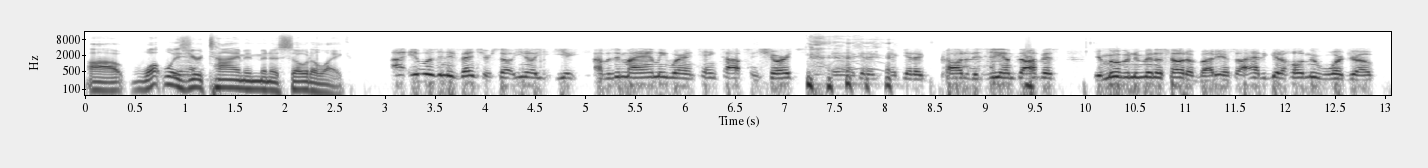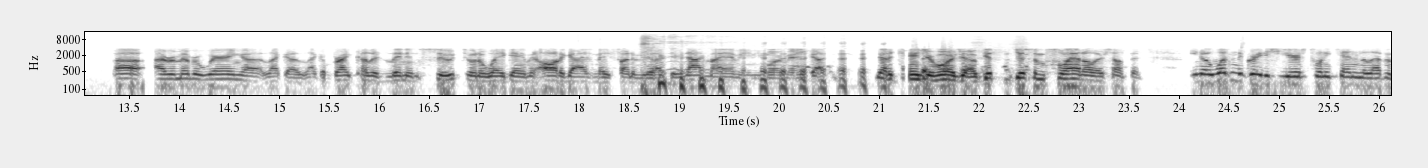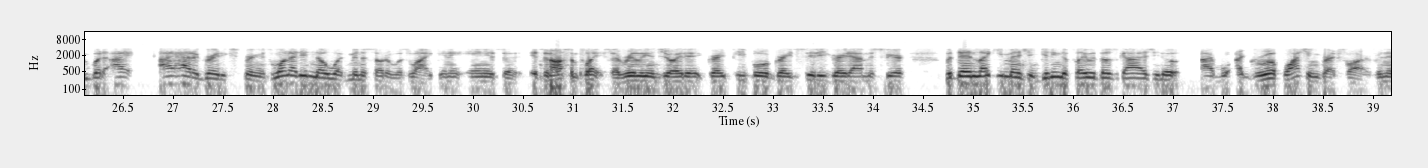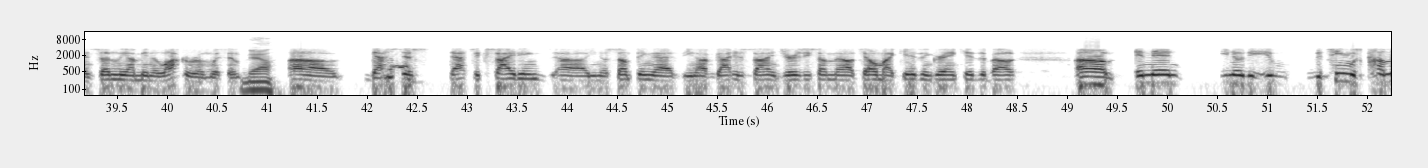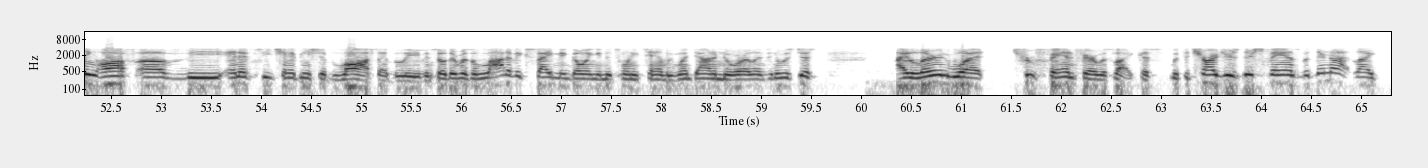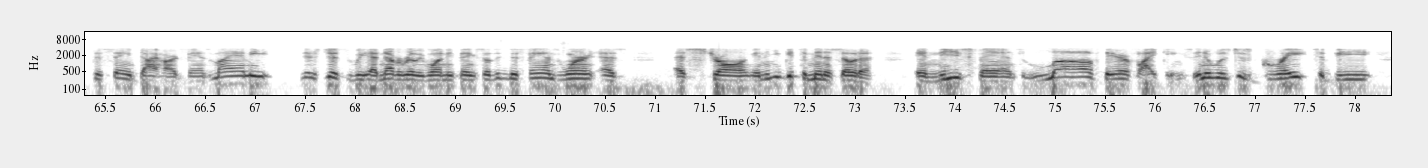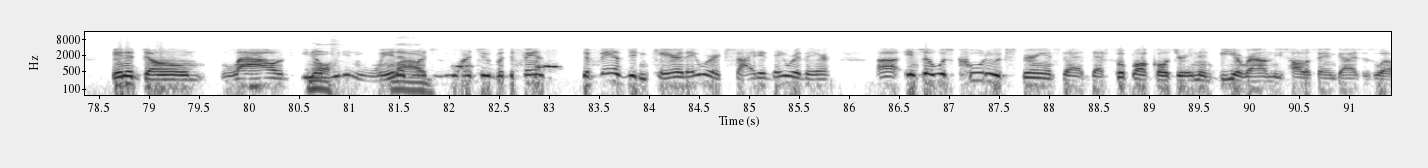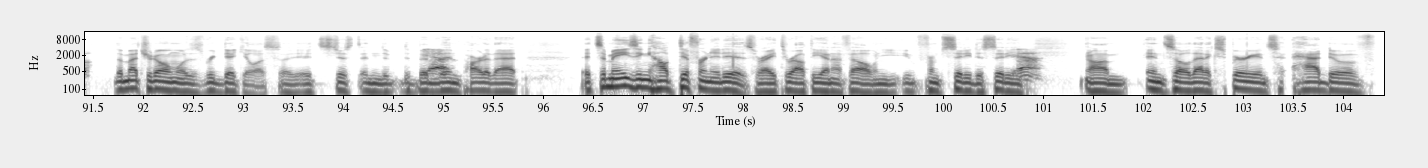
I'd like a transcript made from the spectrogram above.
Uh, what was yeah. your time in Minnesota like? Uh, it was an adventure. So you know, you, I was in Miami wearing tank tops and shorts, and I get a, I get a call to the GM's office. You're moving to Minnesota, buddy, and so I had to get a whole new wardrobe. Uh, I remember wearing a, like a like a bright colored linen suit to an away game, and all the guys made fun of me. Like, "You're not in Miami anymore, man. You got you got to change your wardrobe. Get get some flannel or something." You know, it wasn't the greatest years, 2010 and 11, but I I had a great experience. One, I didn't know what Minnesota was like, and, it, and it's a it's an awesome place. I really enjoyed it. Great people, great city, great atmosphere. But then, like you mentioned, getting to play with those guys, you know, I, I grew up watching Brett Favre, and then suddenly I'm in a locker room with him. Yeah, uh, that's just that's exciting. Uh, you know, something that you know I've got his signed jersey, something that I'll tell my kids and grandkids about. Um, and then, you know, the it, the team was coming off of the NFC Championship loss, I believe, and so there was a lot of excitement going into 2010. We went down to New Orleans, and it was just I learned what true fanfare was like because with the Chargers, there's fans, but they're not like the same diehard fans. Miami, there's just we had never really won anything, so the, the fans weren't as as strong. And then you get to Minnesota, and these fans love their Vikings, and it was just great to be in a dome, loud. You know, oh, we didn't win loud. as much as we wanted to, but the fans the fans didn't care. They were excited. They were there. Uh, and so it was cool to experience that that football culture and then be around these Hall of Fame guys as well. The Metrodome was ridiculous. It's just and the, the yeah. been part of that. It's amazing how different it is, right, throughout the NFL when you from city to city. Yeah. Um, and so that experience had to have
